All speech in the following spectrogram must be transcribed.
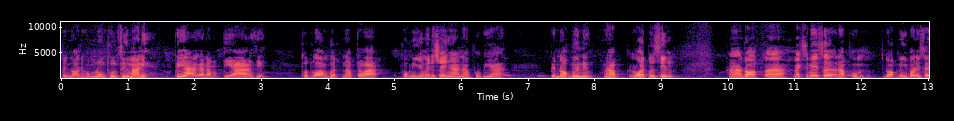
เป็นดอกที่ผมลงทุนซื้อมานี่ พี่ยากันนะพี่ยาทั้งสิทดลองเบิดนะครับ แต่ว่าพวกนี้ยังไม่ได้ใช้งานนะครับ พวกพี่ยาเป็นดอกมือหนึ่งนะครับร้อยเปอร์เซ็นต์ อ่าดอกอ่าแม็กซิเมเซอร์นะครับผมดอกนี้บ่ได้ใส่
